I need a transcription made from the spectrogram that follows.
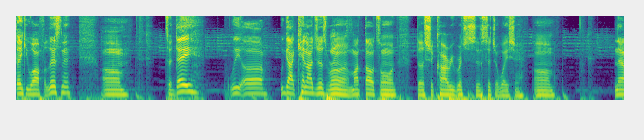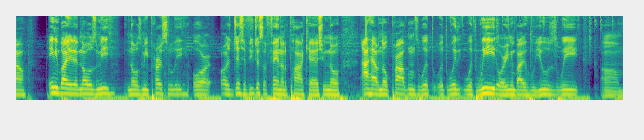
Thank you all for listening. Um today we uh we got Can I Just Run? My thoughts on the Sha'Carri Richardson situation. Um now anybody that knows me knows me personally or or just if you're just a fan of the podcast you know i have no problems with with with, with weed or anybody who uses weed um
